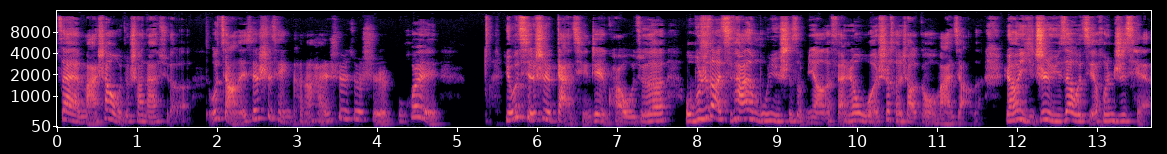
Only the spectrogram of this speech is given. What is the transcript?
在马上我就上大学了，我讲的一些事情可能还是就是不会。尤其是感情这一块，我觉得我不知道其他的母女是怎么样的，反正我是很少跟我妈讲的。然后以至于在我结婚之前，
